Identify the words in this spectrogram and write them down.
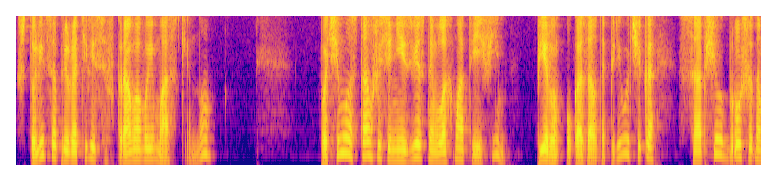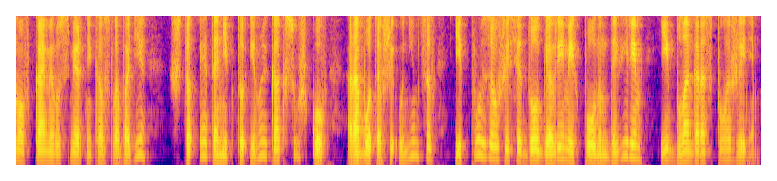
что лица превратились в кровавые маски, но Почему оставшийся неизвестным лохматый Ефим, первым указав на переводчика, сообщил брошенному в камеру смертника в Слободе, что это никто иной, как Сушков, работавший у немцев и пользовавшийся долгое время их полным доверием и благорасположением.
